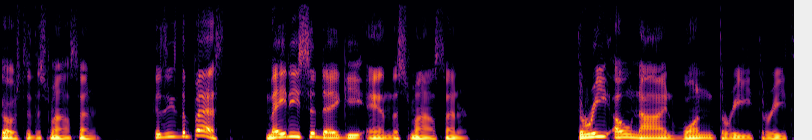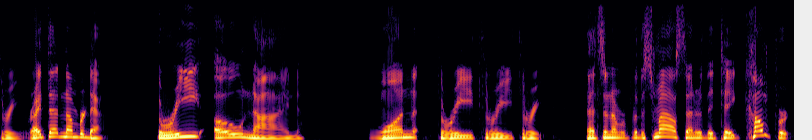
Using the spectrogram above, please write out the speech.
goes to the Smile Center because he's the best. Mady Sadeghi and the Smile Center. 309-1333. Write that number down. 309-1333. That's the number for the Smile Center. They take comfort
